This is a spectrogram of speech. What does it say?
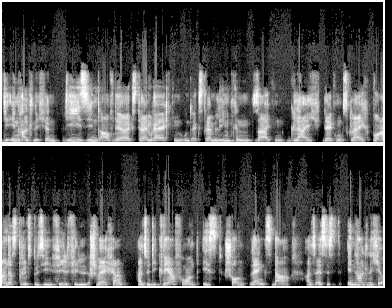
die inhaltlichen, die sind auf der extrem rechten und extrem linken Seiten gleich, deckungsgleich. Woanders triffst du sie viel, viel schwächer. Also die Querfront ist schon längst da. Also es ist inhaltliche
